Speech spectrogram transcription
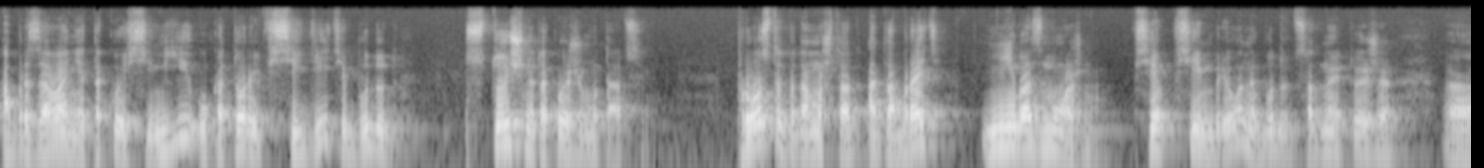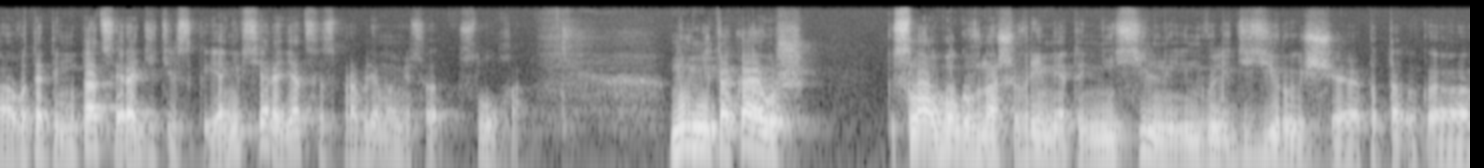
образования такой семьи, у которой все дети будут с точно такой же мутацией. Просто потому что отобрать невозможно. Все, все эмбрионы будут с одной и той же Э, вот этой мутации родительской. И они все родятся с проблемами слуха. Ну, не такая уж, слава богу, в наше время это не сильно инвалидизирующая э,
